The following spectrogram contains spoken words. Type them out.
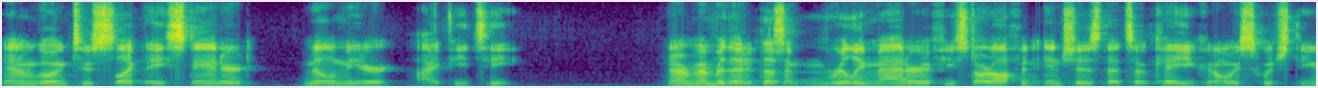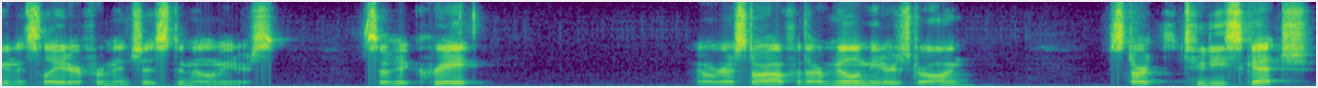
and I'm going to select a standard millimeter IPT. Now remember that it doesn't really matter if you start off in inches, that's okay. You can always switch the units later from inches to millimeters. So hit create. And we're going to start off with our millimeters drawing. Start the 2D sketch.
